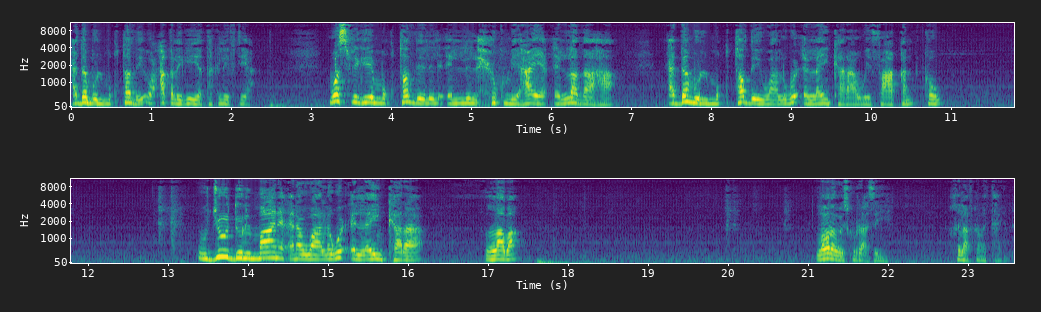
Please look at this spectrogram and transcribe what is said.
cadamu lmuqtadi oo caqligii iyo takliiftii ah wasfigii muqtadi lilxukmi ahaa ee cilada ahaa cadamu lmuqtadi waa lagu cilayn karaa wifaaqan kow. Wujuudu lmaanicna waa lagu cilayn karaa laba labada waa isku raacsan yihiin. Khilaaf kama taagna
